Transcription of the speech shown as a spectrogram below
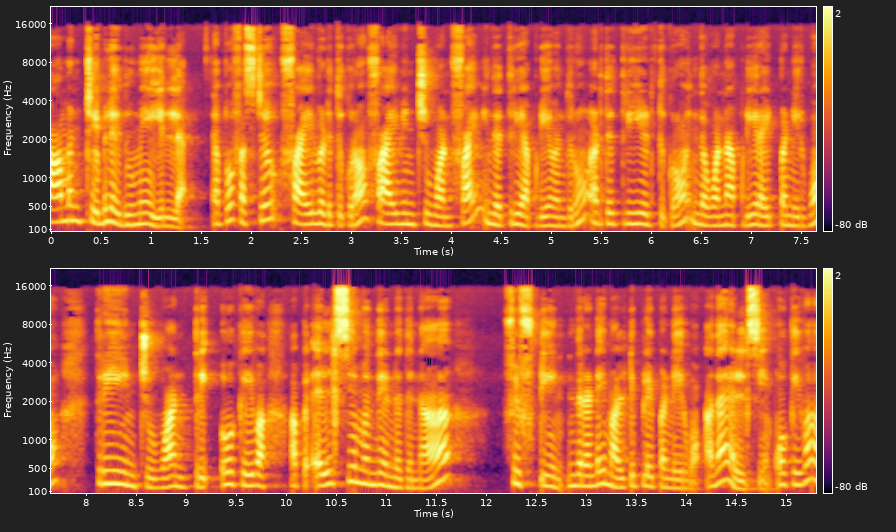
காமன் டேபிள் எதுவுமே இல்லை. அப்போது ஃபஸ்ட்டு ஃபைவ் எடுத்துக்கிறோம். ஃபைவ் இன்ட்டு ஒன் ஃபைவ் இந்த த்ரீ அப்படியே வந்துடும் அடுத்து த்ரீ எடுத்துக்கிறோம். இந்த ஒன் அப்படியே ரைட் பண்ணிடுவோம் த்ரீ இன்ட்டு ஒன் த்ரீ ஓகேவா அப்போ எல்சிஎம் வந்து என்னதுன்னா ஃபிஃப்டீன் இந்த ரெண்டையும் மல்டிப்ளை பண்ணிடுவோம் அதான் எல்சிஎம் ஓகேவா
